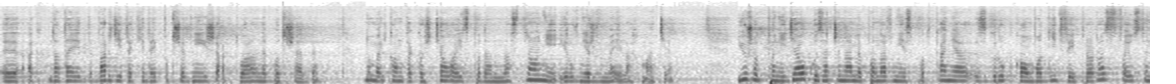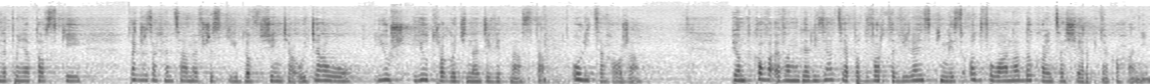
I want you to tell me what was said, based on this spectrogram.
e, na najbardziej takie najpotrzebniejsze, aktualne potrzeby. Numer konta Kościoła jest podany na stronie i również w mailach macie. Już od poniedziałku zaczynamy ponownie spotkania z grupką Modlitwy i Proroctwa Justyny Poniatowskiej. Także zachęcamy wszystkich do wzięcia udziału. Już jutro godzina 19. Ulica Chorza. Piątkowa ewangelizacja pod dworcem wileńskim jest odwołana do końca sierpnia, kochani.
